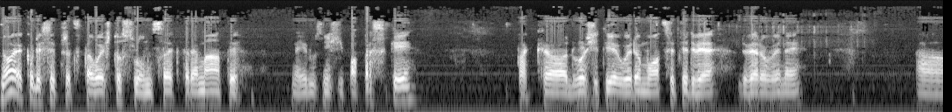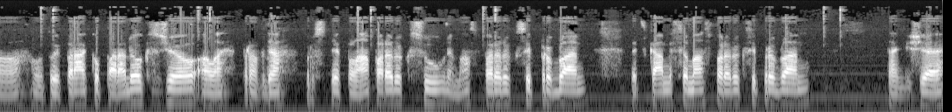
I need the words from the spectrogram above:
No, jako když si představuješ to slunce, které má ty nejrůznější paprsky, tak uh, důležité je uvědomovat si ty dvě, dvě roviny. Uh, to vypadá jako paradox, že jo, ale pravda prostě je plná paradoxů, nemá s paradoxy problém, lidská mysl má s paradoxy problém, takže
